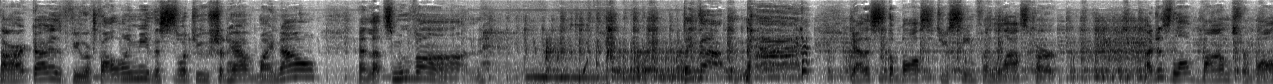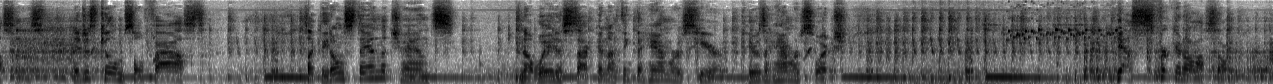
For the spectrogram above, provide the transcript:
Alright guys, if you were following me, this is what you should have by now, and let's move on. Take that! yeah, this is the boss that you've seen from the last part. I just love bombs for bosses. They just kill them so fast. It's like they don't stand the chance. Now wait a second, I think the hammer is here. Here's a hammer switch. Yes! Freaking awesome!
